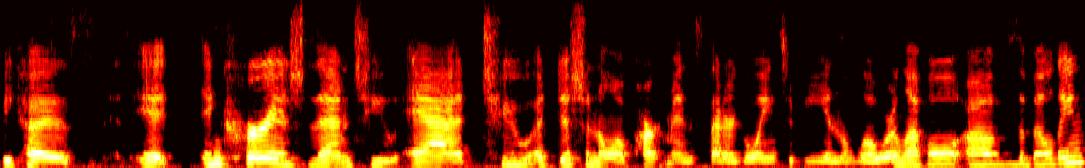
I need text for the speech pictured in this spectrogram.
because it encouraged them to add two additional apartments that are going to be in the lower level of the building.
